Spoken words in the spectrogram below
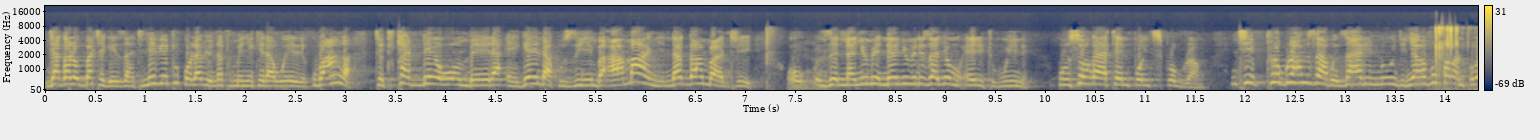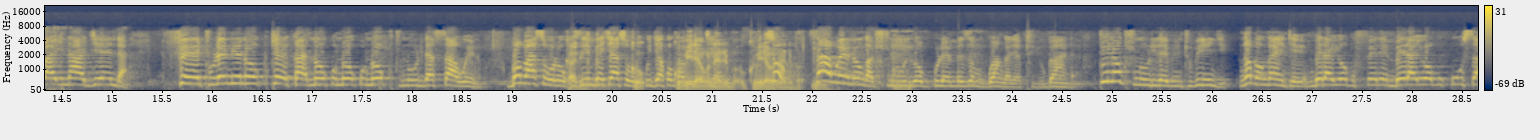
njagala obbategeeza nti nebyetukola byonna tumenyekera bwerere kubanga tetutaddeewo mbeera egenda kuzimba. Amaanyi nagamba nti nze nenyumiriza nnyo mu eri tumwine ku nsonga ya 10 points program. Nti programu zaabwe zaali nnungi nya abavubuka abantu tebalina agenda ffe tulemye n'okuteeka n'oku- n'oku- n'okutunuulira saawa eno. Bo basobola okuzimba ekyasobola ku- okujjako. Mm. saawa eno nga tutunuulira obukulembeze mu ggwanga lyattu uganda tulina okutunuulira ebintu bingi nga bonga nti embeera y'obufere embeera y'obukuusa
